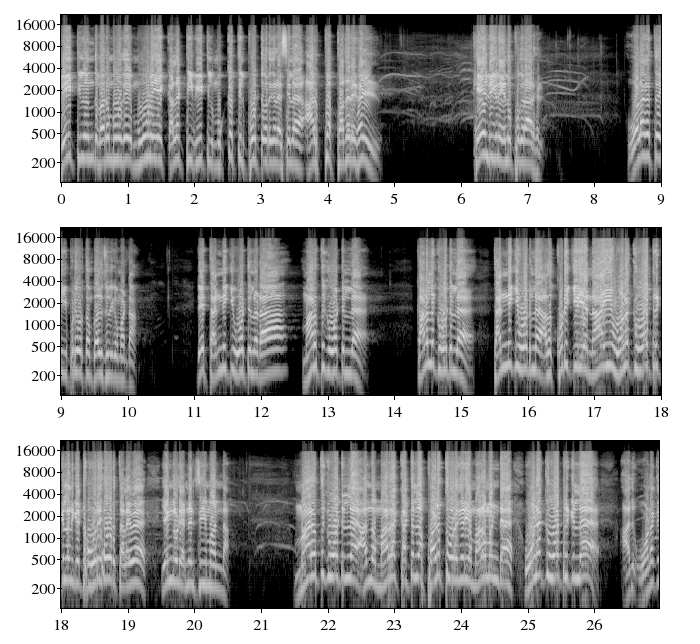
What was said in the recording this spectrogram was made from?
வீட்டிலிருந்து வரும்போதே மூளையை கலட்டி வீட்டில் முக்கத்தில் போட்டு வருகிற சில அற்ப பதறுகள் கேள்விகளை எழுப்புகிறார்கள். உலகத்தில் இப்படி ஒருத்தன் பதில் சொல்லிக்க மாட்டான். டேய் தண்ணிக்கு ஓட்டு இல்லடா மரத்துக்கு ஓட்டு கடலுக்கு ஓட்டில்ல தண்ணிக்கு ஓட்டு அதை குடிக்கிற நாய் உனக்கு ஓட்டிருக்கலன்னு கேட்ட ஒரே ஒரு தலைவர் எங்களுடைய அண்ணன் சீமான் தான். மரத்துக்கு ஓட்டு இல்ல. அந்த மர கட்டில படுத்து உறங்குறிய மரமண்ட உனக்கு ஓட்டு இருக்குல்ல? அது உனக்கு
